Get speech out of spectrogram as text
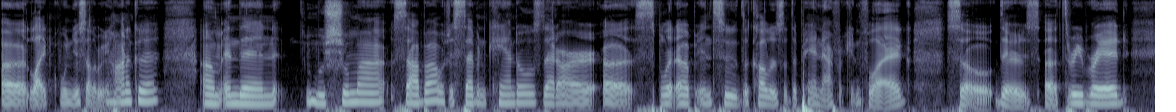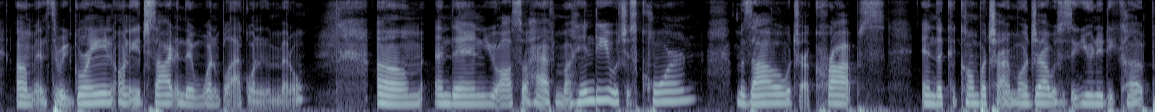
uh like when you're celebrating hanukkah. Um and then mishumaa saba which is seven candles that are uh split up into the colors of the pan-african flag. So there's uh three red um and three green on each side and then one black one in the middle um and then you also have muhindi which is corn mazao which are crops and the kikombe cha umoja which is a unity cup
